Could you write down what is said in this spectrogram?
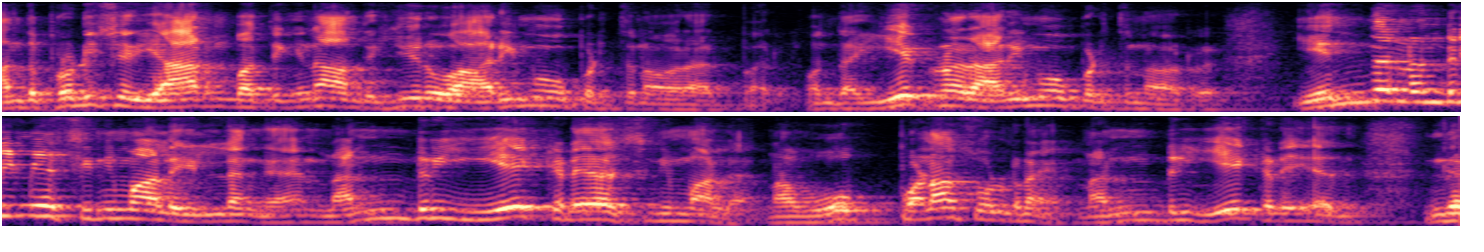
அந்த ப்ரொடியூசர் யாருன்னு பார்த்தீங்கன்னா அந்த ஹீரோவை அறிமுகப்படுத்தினவராக இருப்பார். அந்த இயக்குனர் அறிமுகப்படுத்தினவர். எந்த நன்றியுமே சினிமாவில் இல்லைங்க. நன்றியே கிடையாது சினிமாவில் நான் ஓப்பனாக சொல்கிறேன் நன்றியே கிடையாது. இந்த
